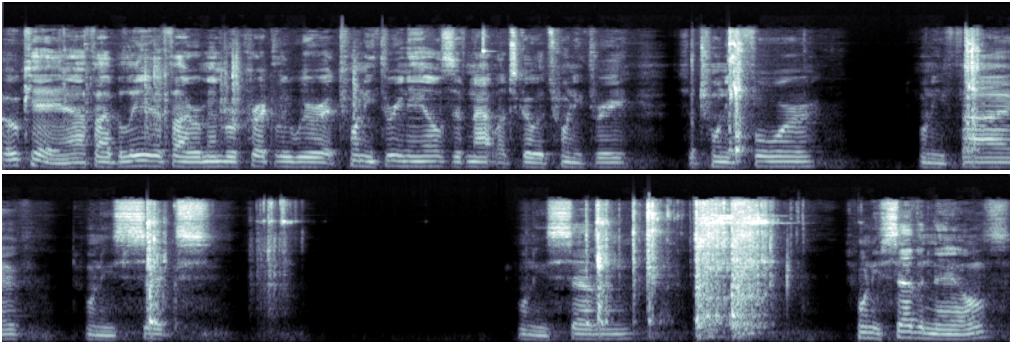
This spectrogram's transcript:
Okay, now if I believe, if I remember correctly, we were at 23 nails. If not, let's go with 23. So 24, 25, 26, 27, 27 nails.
